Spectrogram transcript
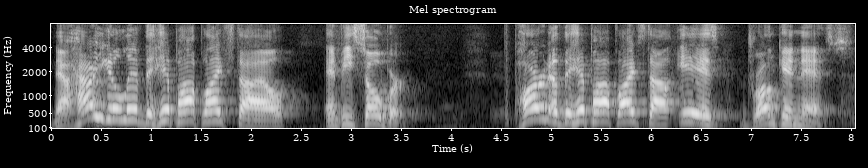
Now, how are you going to live the hip hop lifestyle and be sober? Part of the hip hop lifestyle is drunkenness.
